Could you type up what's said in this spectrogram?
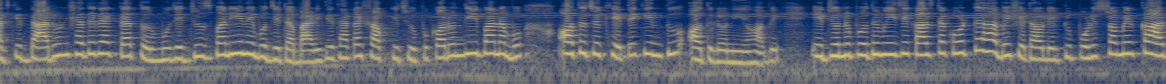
আজকে দারুণ স্বাদের একটা তরমুজের জুস বানিয়ে নেব, যেটা বাড়িতে থাকা সব কিছু উপকরণ দিয়েই বানাবো, অথচ খেতে কিন্তু অতুলনীয় হবে। এর জন্য প্রথমেই যে কাজটা করতে হবে, সেটা হলো একটু পরিশ্রমের কাজ,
